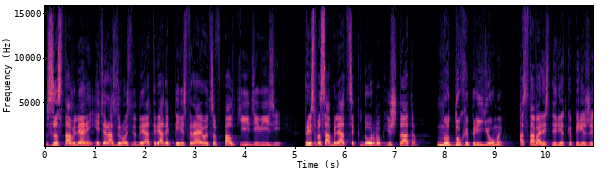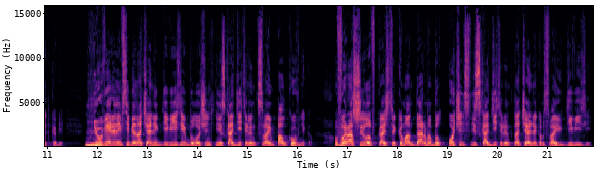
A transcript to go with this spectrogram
заставляли эти разрозненные отряды перестраиваться в полки и дивизии – приспосабляться к нормам и штатам, но дух и приемы оставались нередко пережитками. Неуверенный в себе начальник дивизии был очень снисходителен к своим полковникам. Ворошилов в качестве командарма был очень снисходителен к начальникам своих дивизий.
